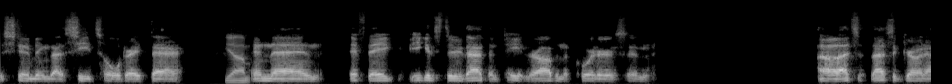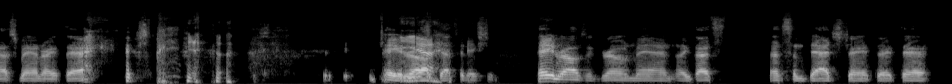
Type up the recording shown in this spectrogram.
assuming that seats hold right there. Yeah. And then if they he gets through that, then Peyton Robb in the quarters, and oh, that's that's a grown ass man right there. Peyton Yeah. Robb definition. Peyton Robb's a grown man. Like that's that's some dad strength right there.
